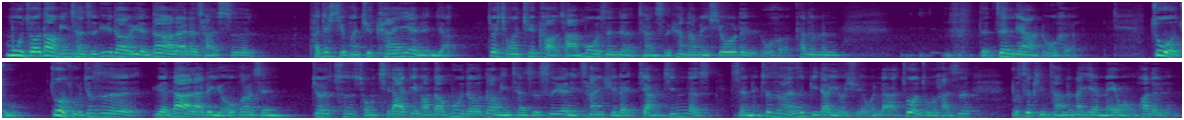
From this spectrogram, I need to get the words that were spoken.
木舟道明禅师遇到远道而来的禅师，他就喜欢去勘验人家，就喜欢去考察陌生的禅师，看他们修的如何，看他们的正量如何。做主，做主就是远道而来的游方僧，就是从其他地方到木州道明禅师寺院里参学的讲经的僧人，就是还是比较有学问的。做主还是。不是平常的那些没文化的人，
